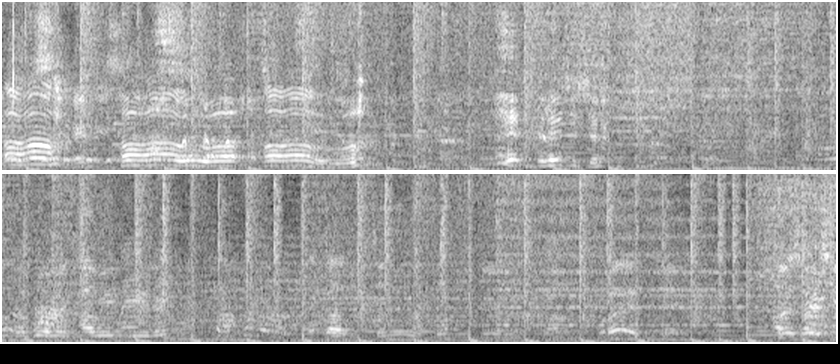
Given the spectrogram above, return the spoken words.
어, 어, 어, 어, 어. 해주죠 가위 위를 약간 전능 났어? 뭐라 해야 되지? 설치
